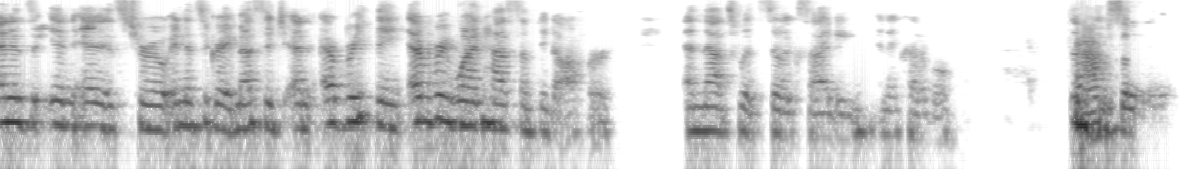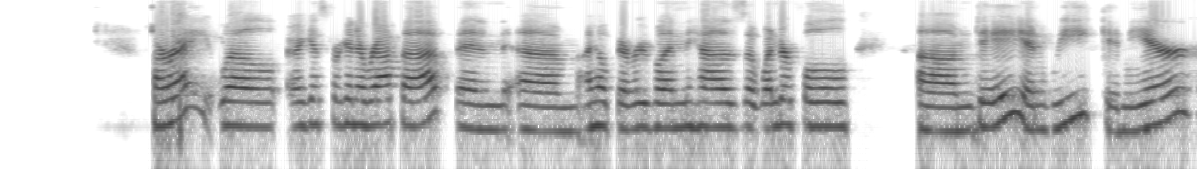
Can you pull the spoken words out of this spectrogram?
And it's and, and it's true and it's a great message and everything everyone has something to offer. And that's what's so exciting and incredible. So, Absolutely. All right. Well, I guess we're going to wrap up, and um, I hope everyone has a wonderful um, day and week and year.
